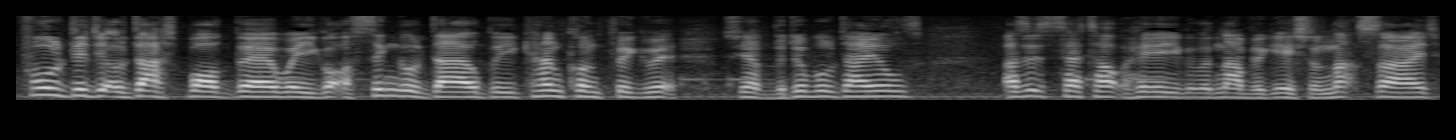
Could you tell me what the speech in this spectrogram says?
Full digital dashboard there where you've got a single dial but you can configure it so you have the double dials. As it's set out here, you've got the navigation on that side.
